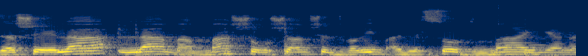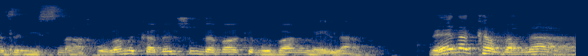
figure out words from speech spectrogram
זה השאלה למה, מה שורשם של דברים, על יסוד מה העניין הזה נסמך. הוא לא מקבל שום דבר כמובן מאליו. ואין הכוונה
